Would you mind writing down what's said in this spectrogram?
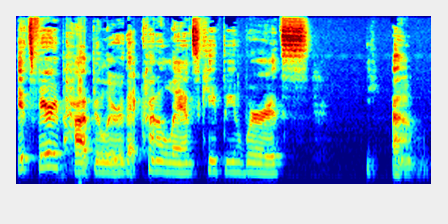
It's very popular that kind of landscaping where it's um,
